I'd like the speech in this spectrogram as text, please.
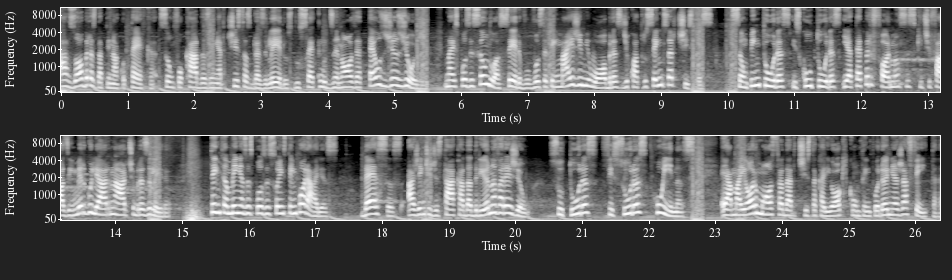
As obras da Pinacoteca são focadas em artistas brasileiros do século XIX até os dias de hoje. Na exposição do acervo, você tem mais de mil obras de 400 artistas. São pinturas, esculturas e até performances que te fazem mergulhar na arte brasileira. Tem também as exposições temporárias. Dessas, a gente destaca a da Adriana Varejão, Suturas, Fissuras, Ruínas é a maior mostra da artista carioca contemporânea já feita,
